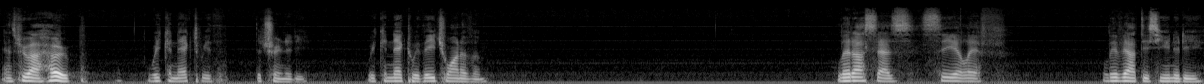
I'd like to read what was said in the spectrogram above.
and through our hope, we connect with the Trinity. We connect with each one of them. Let us, as CLF, live out this unity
